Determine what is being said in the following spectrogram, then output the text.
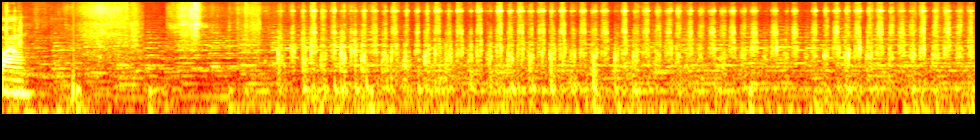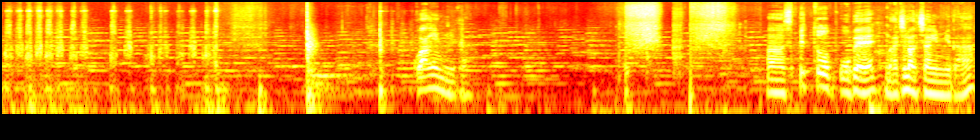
꽝 꽝입니다. 아, 스피드 500 마지막 장입니다.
